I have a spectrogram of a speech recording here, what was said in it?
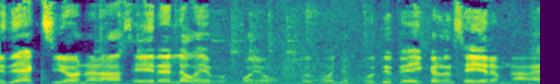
இது ஆக்சியோன் நாங்கள் செய்யறதில்ல கொஞ்சம் கொஞ்சம் கொஞ்சம் புது வெஹிக்கிளும் செய்யறோம் நாங்க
